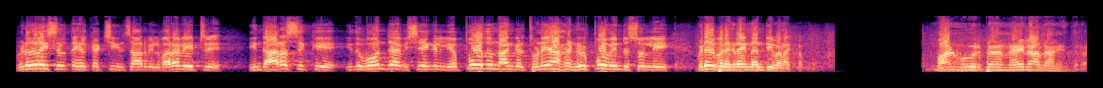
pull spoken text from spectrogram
விடுதலை சிறுத்தைகள் கட்சியின் சார்பில் வரவேற்று இந்த அரசுக்கு இது போன்ற விஷயங்களில் எப்போதும் நாங்கள் துணையாக நிற்போம் என்று சொல்லி விடைபெறுகிறேன். நன்றி வணக்கம். மாண்புமிகு உறுப்பினர் ராஜேந்திரன்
